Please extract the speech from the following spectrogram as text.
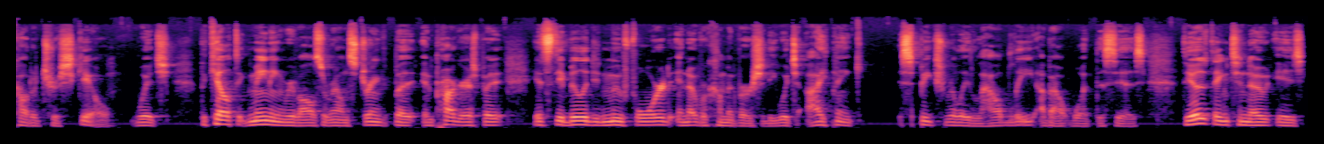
called a triskele, which the Celtic meaning revolves around strength, but in progress, but it's the ability to move forward and overcome adversity, which I think speaks really loudly about what this is. The other thing to note is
